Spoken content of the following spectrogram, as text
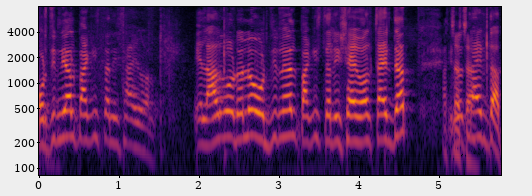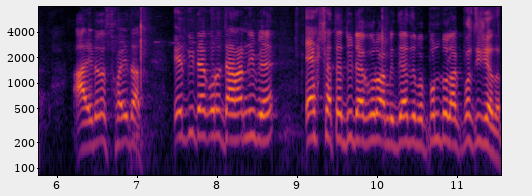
অরিজিনাল পাকিস্তানি শাহিওয়াল। এই লাল গরুটা হলো অরিজিনাল পাকিস্তানি শাহিওয়াল চার দাঁত। আচ্ছা, আচ্ছা। চার দাঁত আর এটা হলো ছয় দাঁত। এই দুইটা গরু যারা নিবে একসাথে দুইটা গরু আমি দিয়ে দেবো পনেরো লাখ পঁচিশ হাজার।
